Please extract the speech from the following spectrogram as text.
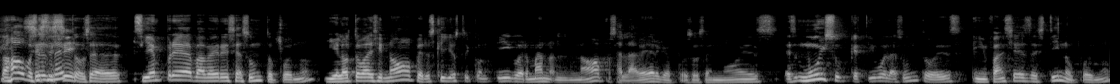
No, pues Sí, es sí, sí. neto, o sea, siempre va a haber ese asunto, pues, ¿no? Y el otro va a decir, no, pero es que yo estoy contigo, hermano. No, pues a la verga, pues, o sea, no es... Es muy subjetivo el asunto, es... Infancia es destino, pues, ¿no?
